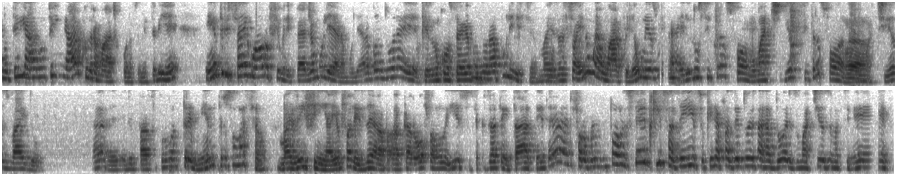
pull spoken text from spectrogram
não tem, não tem arco dramático para o Nascimento. Ele é, entra e sai igual no filme. Ele pede a mulher, a mulher abandona ele, porque ele não consegue abandonar a polícia. Mas isso aí não é um arco. Ele é o mesmo. Ele não se transforma. O Matias se transforma. É. O Matias vai do né? Ele passa por uma tremenda transformação. Mas enfim, aí eu falei, Zé, a Carol falou isso, se você quiser tentar, tenta. Ah, ele falou mim, pô, eu sempre quis fazer isso, eu queria fazer dois narradores, o Matias e o Nascimento.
